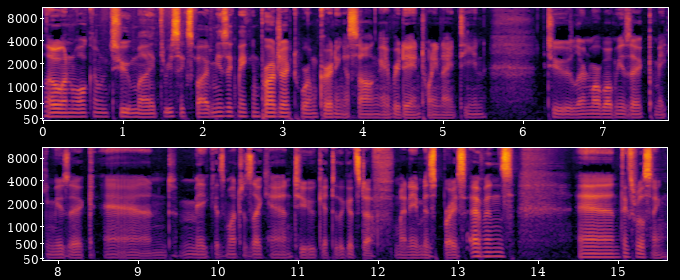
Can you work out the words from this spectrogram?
Hello and welcome to my 365 music making project where I'm creating a song every day in 2019 to learn more about music, making music, and make as much as I can to get to the good stuff. My name is Bryce Evans, and thanks for listening.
